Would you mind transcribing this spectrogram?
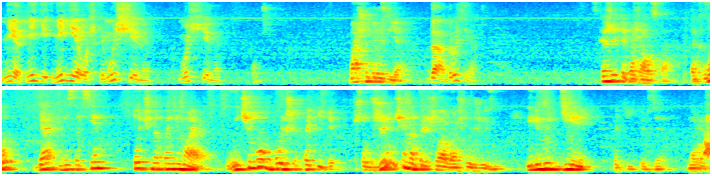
нет, не, не девушки, мужчины. Мужчины. Ваши друзья. Да, друзья. Скажите, пожалуйста, так вот, я не совсем точно понимаю, вы чего больше хотите? Чтобы женщина пришла в вашу жизнь? Или вы денег хотите взять на руки?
